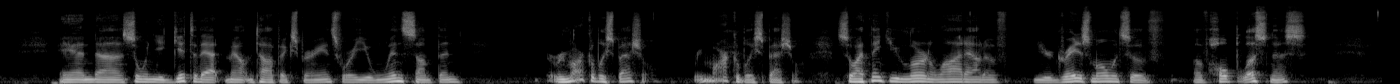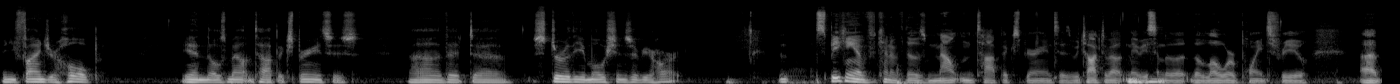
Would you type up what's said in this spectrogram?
And uh, so when you get to that mountaintop experience where you win something remarkably special, remarkably special. So I think you learn a lot out of your greatest moments of, of hopelessness, and you find your hope in those mountaintop experiences uh, that uh, stir the emotions of your heart. Speaking of kind of those mountaintop experiences, we talked about maybe mm-hmm. some of the, the, lower points for you. Uh,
